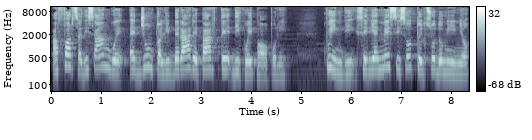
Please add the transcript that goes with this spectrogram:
a forza di sangue è giunto a liberare parte di quei popoli. Quindi se li è messi sotto il suo dominio,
